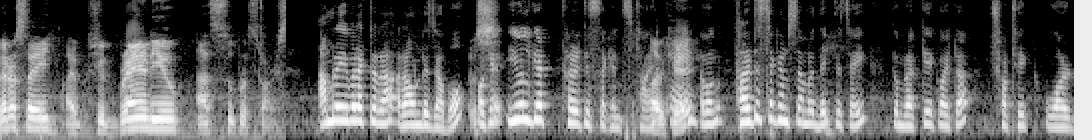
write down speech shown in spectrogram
better say I should brand you as superstars. আমরা এবার একটা রাউন্ডে যাব ওকে ইউ উইল গেট থার্টি সেকেন্ডস টাইম Okay. এবং থার্টি সেকেন্ডস আমরা দেখতে চাই তোমরা কে কয়টা সঠিক ওয়ার্ড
